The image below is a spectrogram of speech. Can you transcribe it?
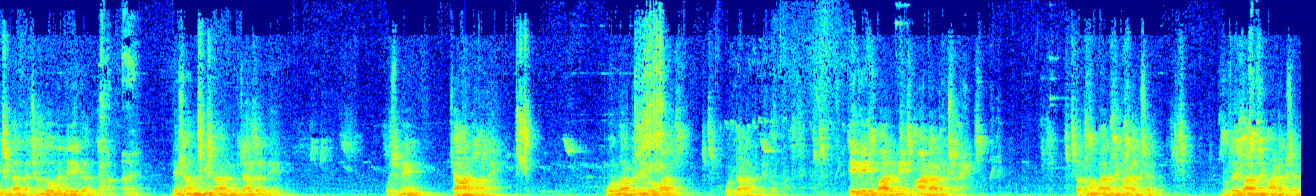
पिंगल का छंदो मंजरे ग्रंथ जैसा हम गीता उच्चार करते हैं, उसमें चार पाद है। पूर्वार्ध में दो पाद, उत्तरार्ध में दो पाद। एक एक पाद में आठ आठ अक्षर है। प्रथम पाद में आठ अक्षर, दूसरे पाद में आठ अक्षर,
